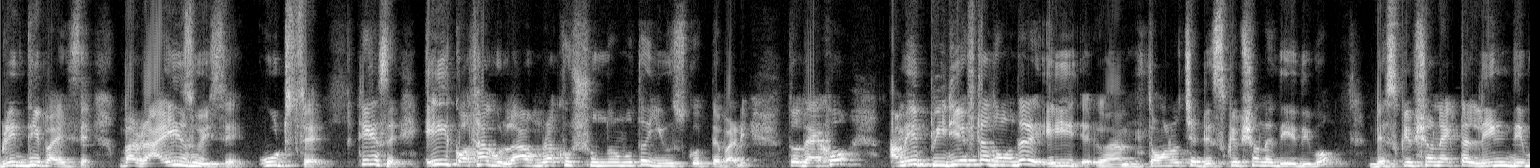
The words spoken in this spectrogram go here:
বৃদ্ধি পাইছে বা রাইজ হইছে, উঠছে, ঠিক আছে? এই কথাগুলো আমরা খুব সুন্দর মতো ইউজ করতে পারি। তো দেখো, আমি এই পিডিএফটা তোমাদের এই তোমার হচ্ছে ডেসক্রিপশনে দিয়ে দিব। ডেসক্রিপশনে একটা লিঙ্ক দিব।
